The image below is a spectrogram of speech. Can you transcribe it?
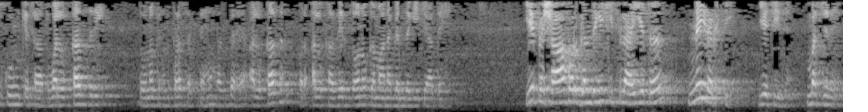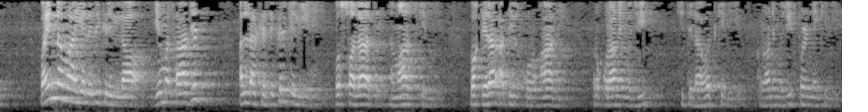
سکون کے ساتھ۔ والقذری دونوں کے ساتھ پڑھ سکتے ہیں مزدر ہے۔ القذر اور القذر دونوں کے معنی گندگی کے آتے ہیں۔ یہ پیشاب اور گندگی کی صلاحیت نہیں رکھتی۔ یہ چیزیں، مسجدیں۔ وَإِنَّمَا ذکر اللہ یہ مساجد اللہ کے ذکر کے لیے ہیں۔ وہ صلاح نماز کے لیے۔ وہ قراءت القرآن۔ ہے اور قرآن مجید کی تلاوت کے لیے، قرآن مجید پڑھنے کے لیے،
